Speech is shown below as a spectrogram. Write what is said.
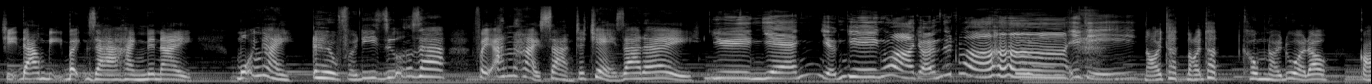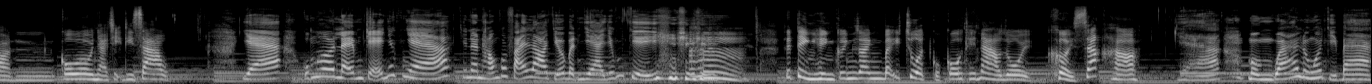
Chị đang bị bệnh già hành đây này Mỗi ngày đều phải đi dưỡng da Phải ăn hải sản cho trẻ ra đây Duyên dáng, dẫn duyên quá à, trời em thích quá à. Yêu chị Nói thật, nói thật, không nói đùa đâu Còn cô nhà chị thì sao? Dạ, cũng hơn là em trẻ nhất nhà á, Cho nên không có phải lo chữa bệnh già giống chị Ừ, Thế tình hình kinh doanh bẫy chuột của cô thế nào rồi? Khởi sắc hả? Dạ, mừng quá luôn á chị ba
